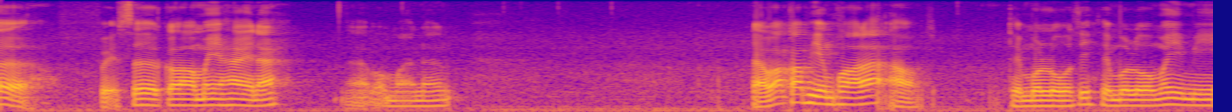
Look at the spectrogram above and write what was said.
อร์เฟเซอร์ก็ไม่ให้นะนะประมาณนั้น แต่ว่าก็เพียงพอละเอา้าเทมโบโลสิเทมโบโลไม่มี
